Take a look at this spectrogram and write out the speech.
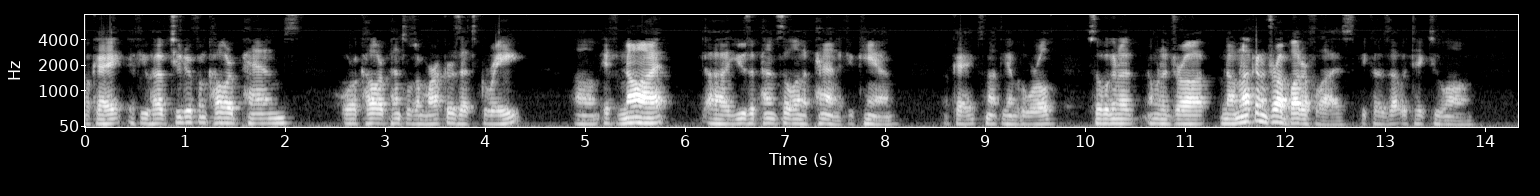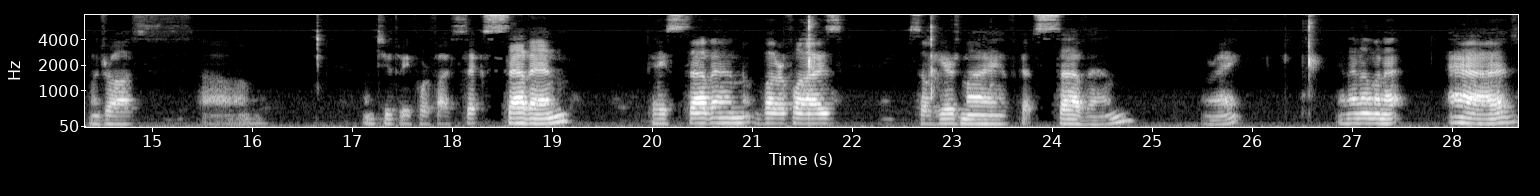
okay? If you have two different colored pens or colored pencils or markers, that's great. Um, if not, uh, use a pencil and a pen if you can. Okay, it's not the end of the world. So we're gonna, I'm gonna draw, no, I'm not gonna draw butterflies because that would take too long. I'm gonna draw um, one, two, three, four, five, six, seven. Okay, seven butterflies. So here's my, I've got seven. All right, and then I'm gonna add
